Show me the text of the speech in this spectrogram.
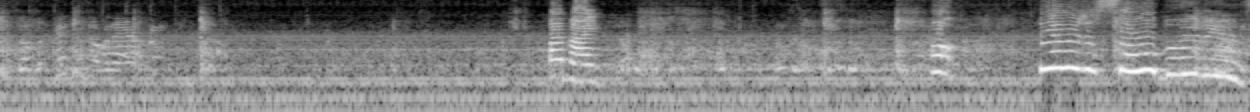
There's some pigeons over there. Bye bye. Oh, the others are so oblivious.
